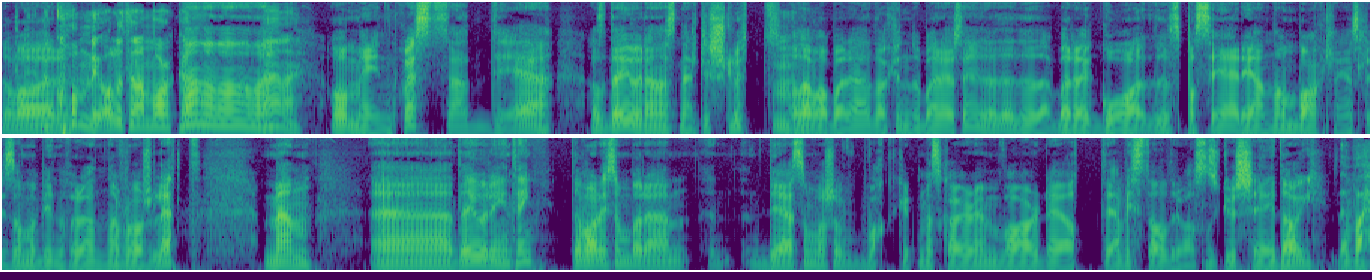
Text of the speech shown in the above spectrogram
Det var Du kom deg aldri til den Nei, markeren. nei, nei. nei. nei, nei. Og Main Quest, ja, det Altså, det gjorde jeg nesten helt til slutt. Mm. Og det var bare Da kunne du bare se, det, det, det, bare gå Spasere gjennom baklengs, liksom, med bind for øynene, for det var så lett. Men eh, det gjorde ingenting. Det var liksom bare Det som var så vakkert med Skyrim, var det at jeg visste aldri hva som skulle skje i dag. Det var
